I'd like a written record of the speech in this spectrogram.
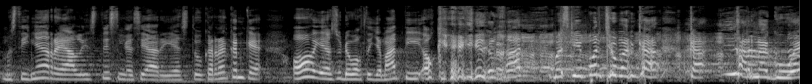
mestinya realistis nggak sih Aries tuh? Karena kan kayak oh ya sudah waktunya mati, oke gitu kan. Meskipun cuman ka, ka- karena gue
